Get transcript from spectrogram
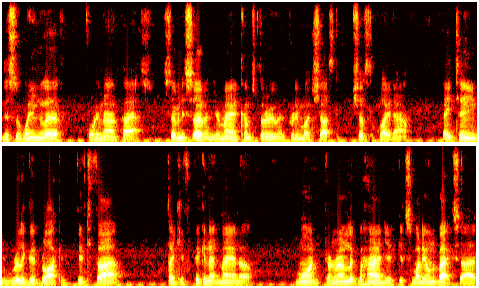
This is a wing left 49 pass. 77, your man comes through and pretty much shuts the, shuts the play down. 18, really good blocking. 55, thank you for picking that man up. 1, turn around and look behind you, get somebody on the backside.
